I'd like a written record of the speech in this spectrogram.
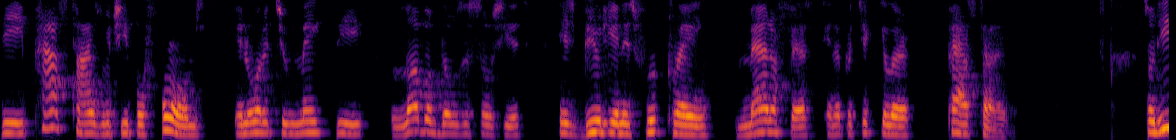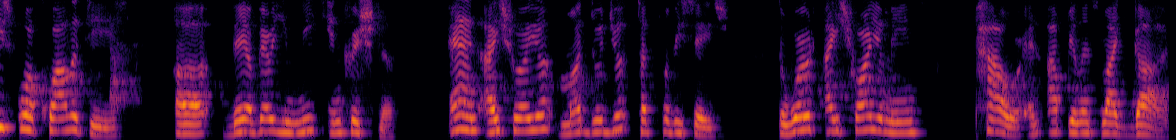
the pastimes which he performs in order to make the love of those associates, his beauty and his flute playing manifest in a particular pastime. So these four qualities, uh, they are very unique in Krishna. And Aishwarya, Madhurya, Tattva Visesh. The word Aishwarya means power and opulence like God.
